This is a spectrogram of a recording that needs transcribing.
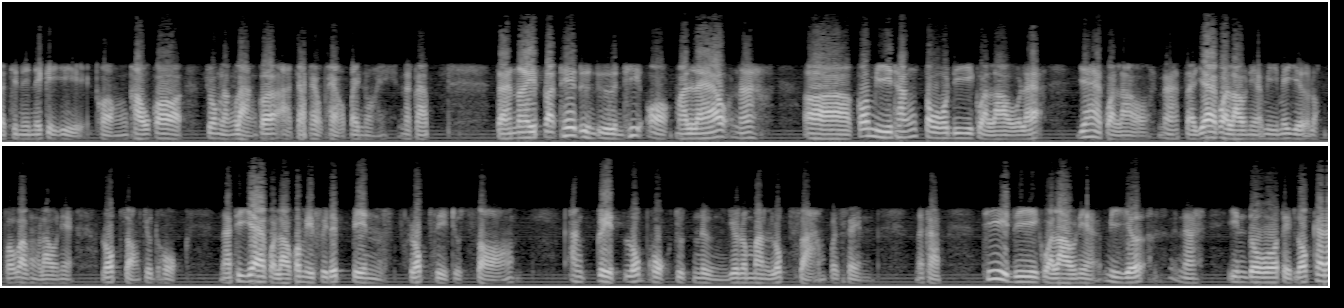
ดัชนีนิกเกอิของเขาก็ช่วงหลังๆ ก็อาจจะแผ่วๆไปหน่อยนะครับ แต่ในประเทศอื่นๆที่ออกมาแล้วนะอ่าก็มีทั้งโตดีกว่าเราและ แย่กว่าเรานะแต่แย่กว่าเราเนี่ยมีไม่เยอะหรอกเพราะว่าของเราเนี่ยลบ2.6นะที่แย่กว่าเราก็มีฟิลิปปินส์ลบ4.2อังกฤษลบ6.1เยอรมันลบ3เปอร์เซ็นตนะครับ ที่ดีกว่าเราเนี่ยมีเยอะนะอินโดติดลบแค่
